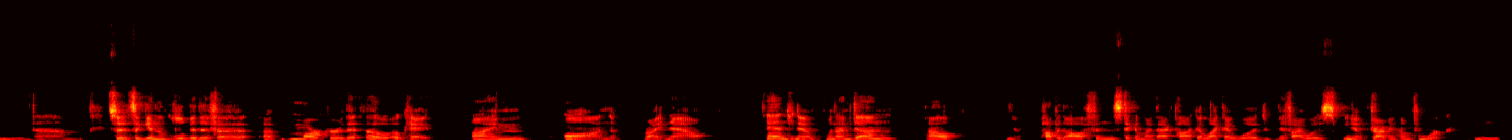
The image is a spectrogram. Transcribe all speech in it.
Mm-hmm. Um, so it's again a little bit of a, a marker that, oh, okay, I'm on right now. And, you know, when I'm done, I'll you know, pop it off and stick it in my back pocket like I would if I was, you know, driving home from work. Mm.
